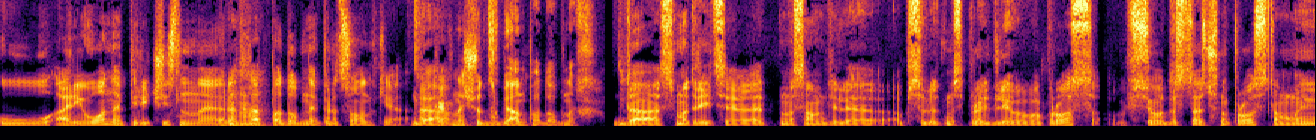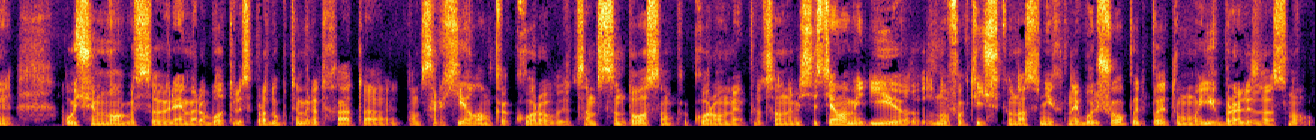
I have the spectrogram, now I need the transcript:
у Ориона перечислены Red Hat подобные операционки. А да. А как насчет Sbian подобных? Да, смотрите, это на самом деле абсолютно справедливый вопрос. Все достаточно просто. Мы очень много в свое время работали с продуктами Red Hat, там, с Архелом, как коровый, там, с CentOS, как коровыми операционными системами, и, ну, фактически у нас в них наибольший опыт, поэтому мы их брали за основу.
